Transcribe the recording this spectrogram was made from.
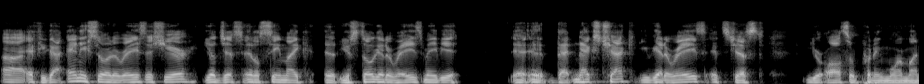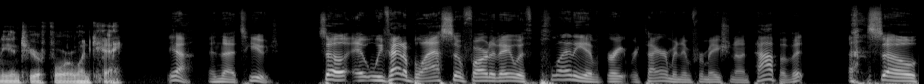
uh, if you got any sort of raise this year, you'll just, it'll seem like you'll still get a raise. Maybe it, it, it, that next check, you get a raise. It's just, you're also putting more money into your 401k. Yeah. And that's huge. So uh, we've had a blast so far today with plenty of great retirement information on top of it. so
